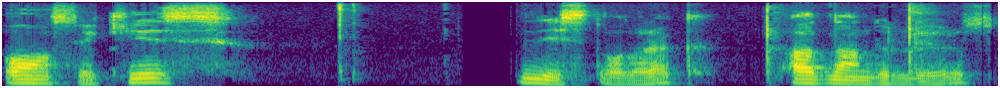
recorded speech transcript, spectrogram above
18 list olarak adlandırılıyoruz.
